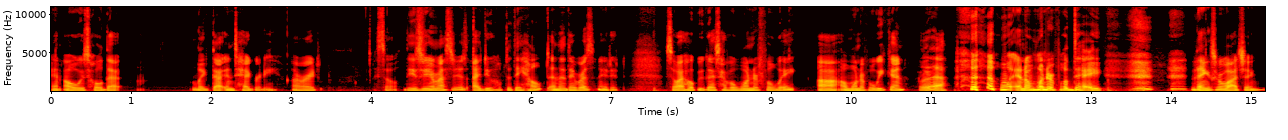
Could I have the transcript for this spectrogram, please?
And always hold that, like that integrity. All right. So these are your messages. I do hope that they helped and that they resonated. So I hope you guys have a wonderful week, uh, a wonderful weekend, and a wonderful day. Thanks for watching.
